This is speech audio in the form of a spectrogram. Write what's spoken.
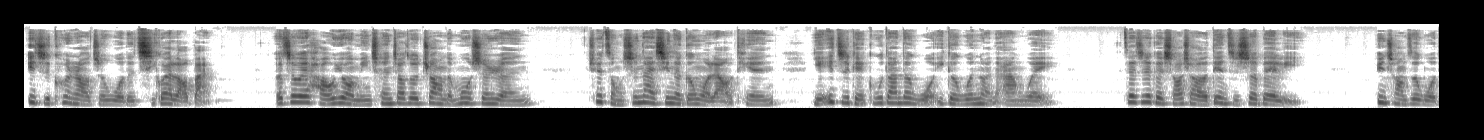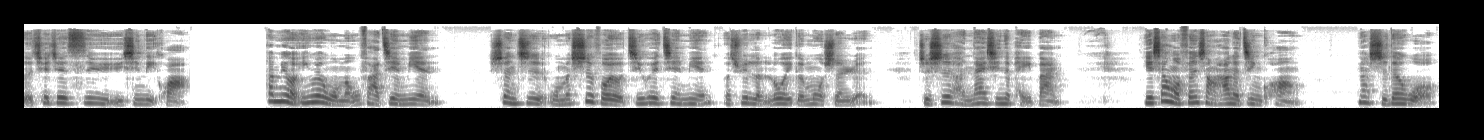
一直困扰着我的奇怪老板。而这位好友名称叫做 John 的陌生人，却总是耐心的跟我聊天，也一直给孤单的我一个温暖的安慰。在这个小小的电子设备里。蕴藏着我的窃窃私语与心里话。他没有因为我们无法见面，甚至我们是否有机会见面而去冷落一个陌生人，只是很耐心的陪伴，也向我分享他的近况。那时的我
